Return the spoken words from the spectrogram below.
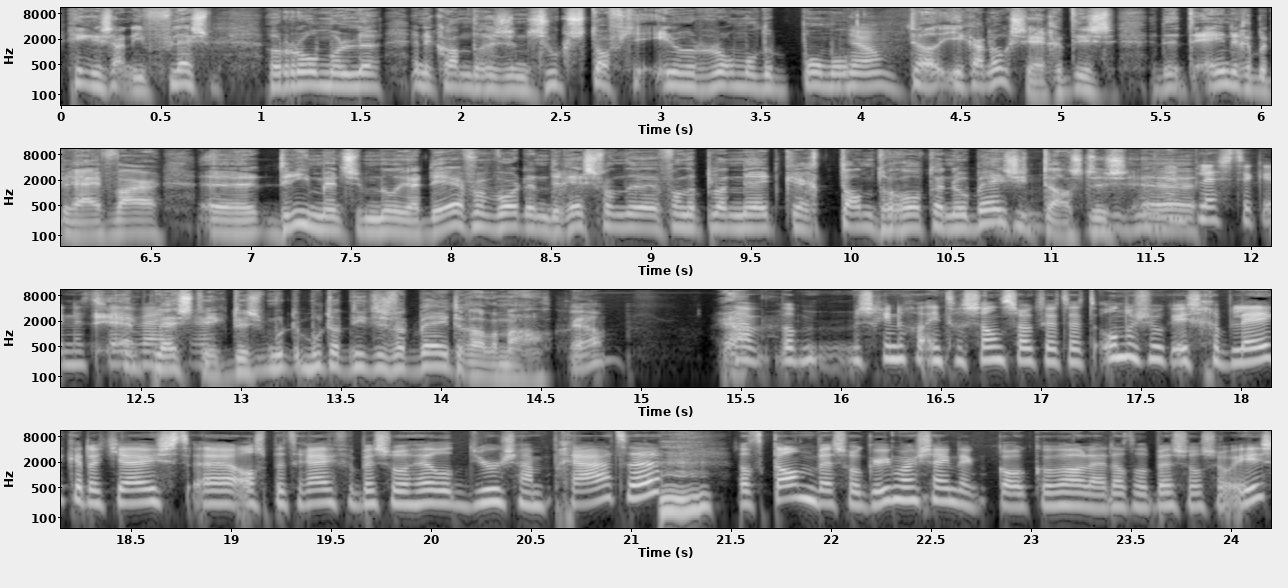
Gingen ze aan die fles rommelen. En dan kwam er eens een zoetstofje in een rommelde pommel. Terwijl je kan ook zeggen, het is het enige bedrijf waar eh, drie mensen miljardair van worden. En de rest van de, van de planeet krijgt tandrot en obesitas. Dus, eh, en plastic in het en plastic. Dus moet, moet dat niet eens wat beter allemaal? Ja. Ja. wat misschien nog wel interessant is ook dat uit onderzoek is gebleken dat juist eh, als bedrijven best wel heel duurzaam praten. Mhm. Dat kan best wel greenwash zijn. Ik denk Coca-Cola dat dat best wel zo is.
